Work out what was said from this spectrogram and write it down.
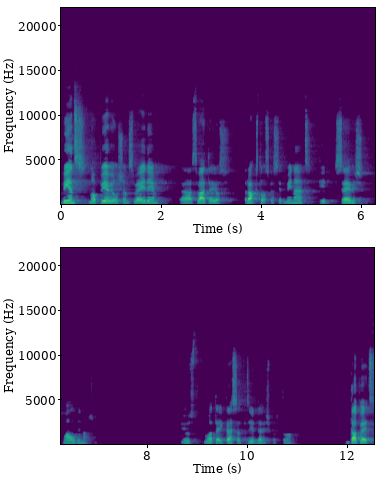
Viens no pievilšanas veidiem svētajos rakstos, kas ir minēts, ir sevis maldināšana. Jūs noteikti esat dzirdējuši par to. Un tāpēc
